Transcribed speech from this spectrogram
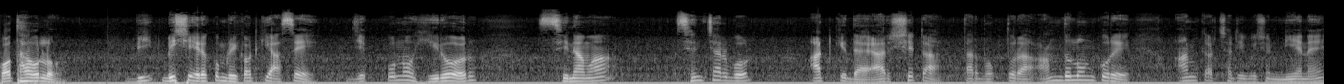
কথা হলো বিশ্বে এরকম রেকর্ড কি আছে যে কোনো হিরোর সিনেমা সেন্সার বোর্ড আটকে দেয় আর সেটা তার ভক্তরা আন্দোলন করে আনকাট সার্টিফিকেশন নিয়ে নেয়?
